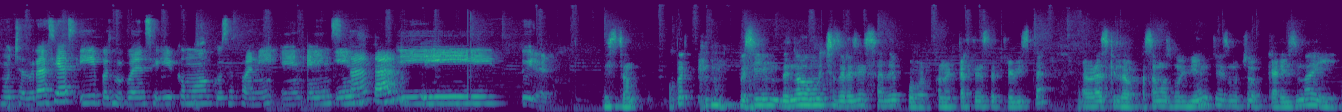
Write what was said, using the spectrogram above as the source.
Muchas gracias y pues me pueden seguir como Cusefani en Insta, y Twitter. Listo. Pues sí, de nuevo muchas gracias Ale por conectarte en esta entrevista. La verdad es que lo pasamos muy bien, tienes mucho carisma y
